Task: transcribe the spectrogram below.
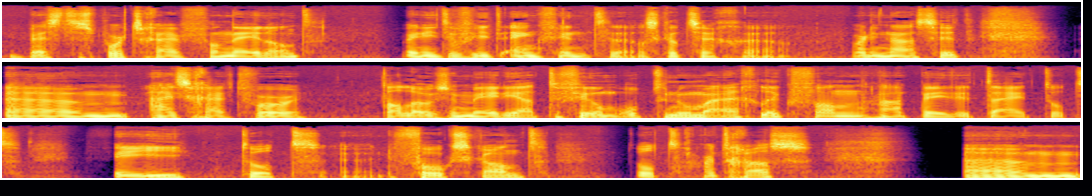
beste sportschrijver van Nederland. Ik weet niet of je het eng vindt als ik dat zeg waar hij naast zit. Ehm, hij schrijft voor talloze media, te veel om op te noemen eigenlijk. Van HP De Tijd tot VI, tot eh, de Volkskrant, tot Hartgras. Ehm,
